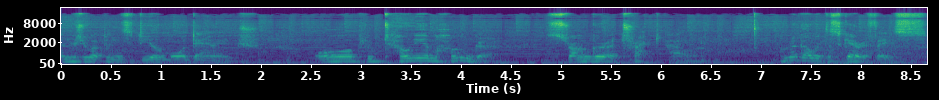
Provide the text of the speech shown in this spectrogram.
Energy weapons deal more damage. Or Plutonium Hunger. Stronger attract power. I'm gonna go with the Scary Face.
